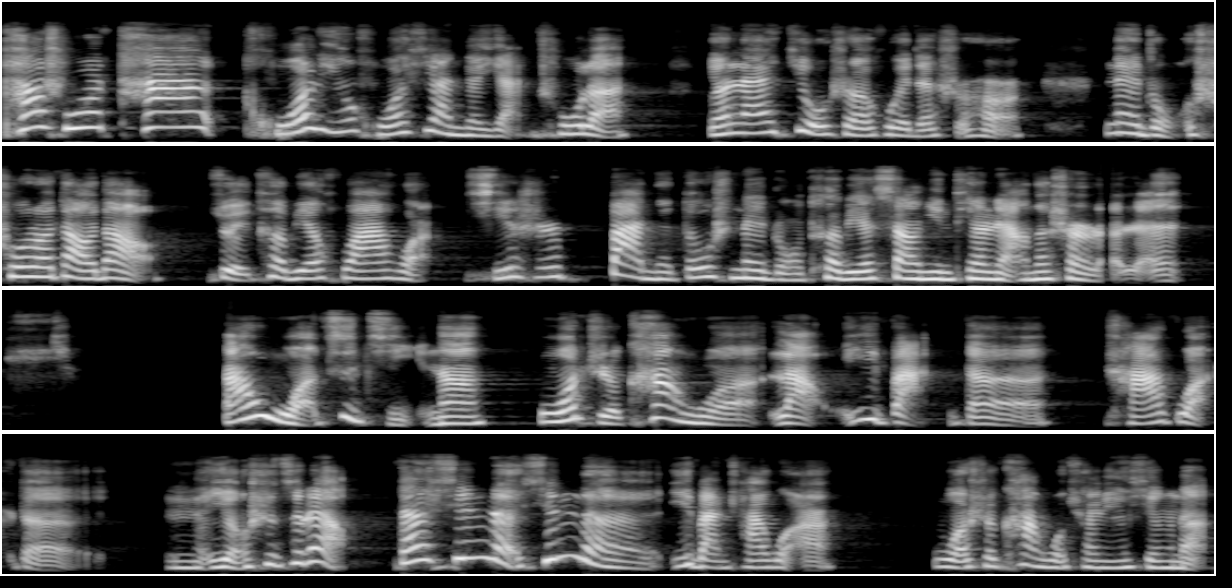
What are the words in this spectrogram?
他说他活灵活现的演出了原来旧社会的时候那种说说道道、嘴特别花花，其实办的都是那种特别丧尽天良的事儿的人。然后我自己呢，我只看过老一版的茶馆的嗯影视资料，但是新的新的一版茶馆，我是看过全明星的。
